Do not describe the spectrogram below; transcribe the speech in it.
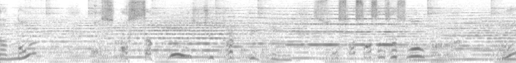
なのコスモスさん、おう、シュタッキそうそうそうそうそう。おい。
